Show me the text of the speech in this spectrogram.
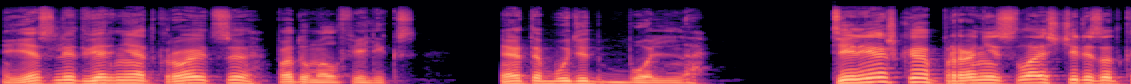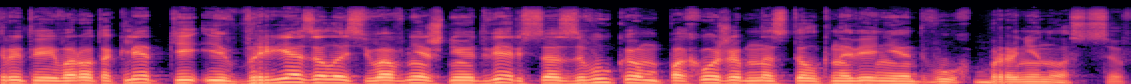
«Если дверь не откроется», — подумал Феликс, — «это будет больно». Тележка пронеслась через открытые ворота клетки и врезалась во внешнюю дверь со звуком, похожим на столкновение двух броненосцев.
